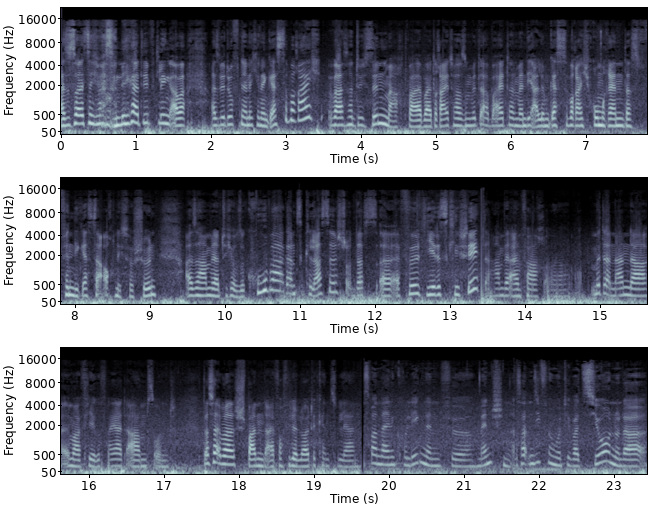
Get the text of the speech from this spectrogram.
also es soll jetzt nicht mal so negativ klingen, aber also wir durften ja nicht in den Gästebereich, was natürlich Sinn macht, weil bei 3000 Mitarbeitern, wenn die alle im Gästebereich rumrennen, das finden die Gäste auch nicht so schön. Also haben wir natürlich unsere Kuba, ganz klassisch und das äh, erfüllt jedes Klischee. Da haben wir einfach äh, miteinander immer viel gefeiert abends und das war immer spannend, einfach viele Leute kennenzulernen. Was waren deine Kollegen denn für Menschen? Was hatten sie für Motivation oder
